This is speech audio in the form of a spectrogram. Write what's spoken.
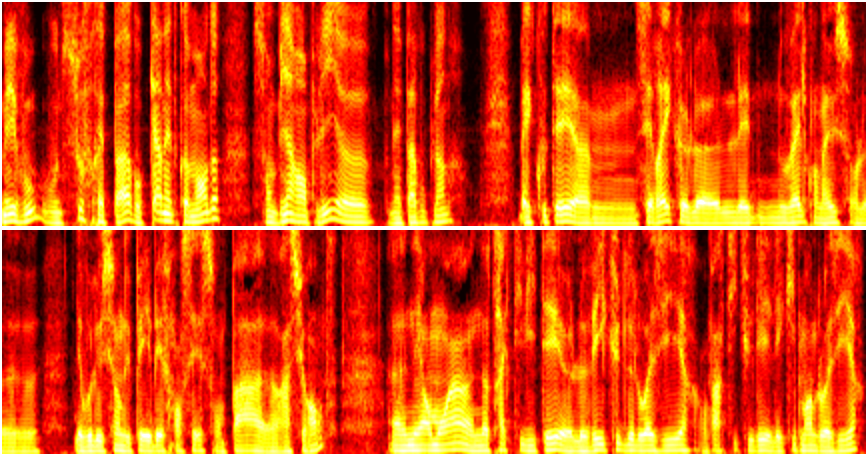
Mais vous, vous ne souffrez pas. Vos carnets de commandes sont bien remplis. Euh, vous n'avez pas à vous plaindre? Bah écoutez, euh, c'est vrai que le, les nouvelles qu'on a eues sur l'évolution du PIB français sont pas euh, rassurantes. Euh, néanmoins, notre activité, euh, le véhicule de loisirs, en particulier l'équipement de loisirs,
